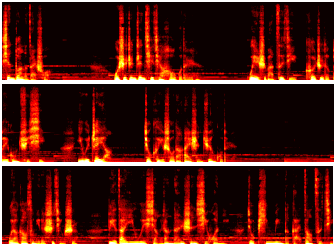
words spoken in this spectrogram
先断了再说。我是真真切切好过的人，我也是把自己克制的卑躬屈膝，以为这样就可以受到爱神眷顾的人。我要告诉你的事情是，别再因为想让男神喜欢你，就拼命的改造自己。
